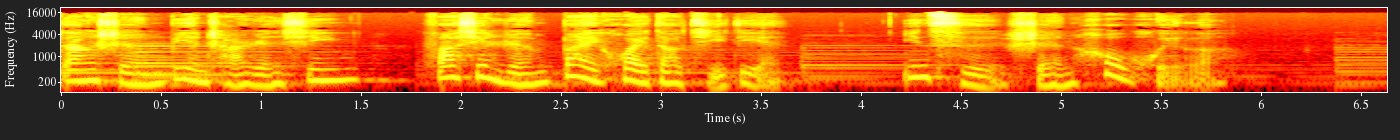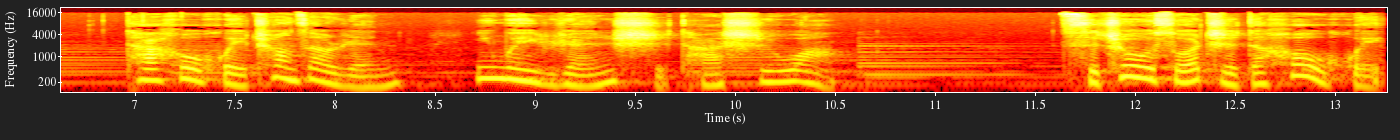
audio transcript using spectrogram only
当神遍察人心，发现人败坏到极点，因此神后悔了。他后悔创造人，因为人使他失望。此处所指的后悔，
